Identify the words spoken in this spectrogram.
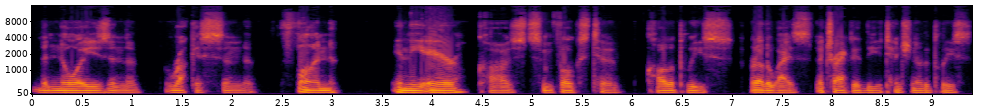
the noise and the ruckus and the fun in the air caused some folks to call the police or otherwise attracted the attention of the police.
